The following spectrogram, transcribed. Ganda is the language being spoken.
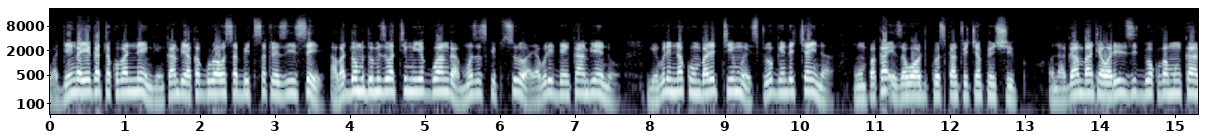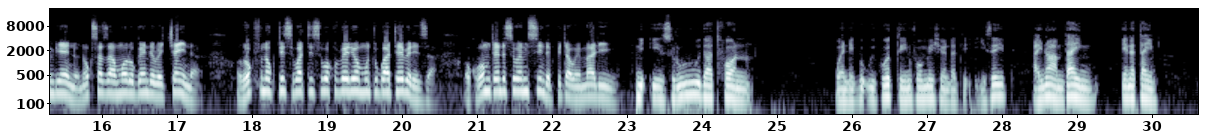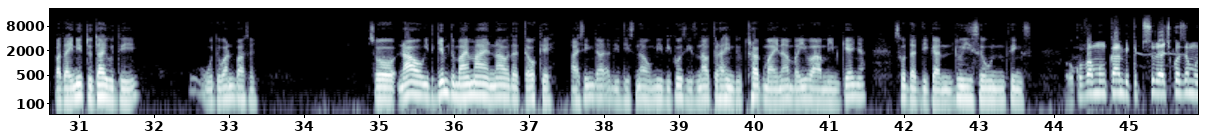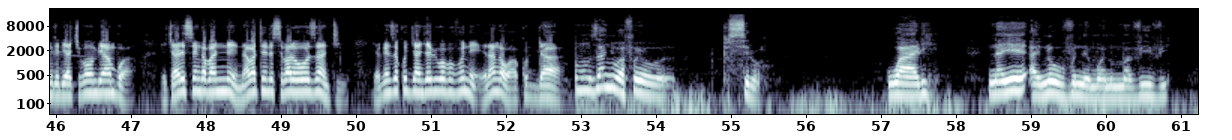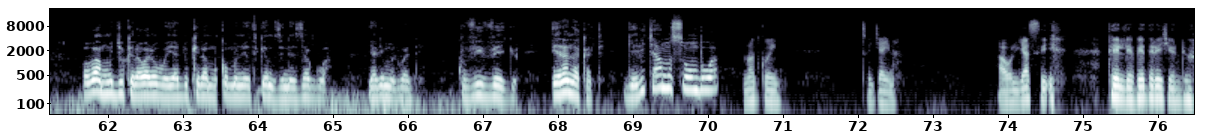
wadde nga yeegatta ku banne ng'enkambi yakaggulwawo sabbiiti ssatu eziyise abadde omuduumizi wa ttiimu y'eggwanga moses kipsulo ayabulidde enkambi eno ng'ebula ennaku mbale ttiimu esitula okgenda e china mu mpaka eza world cross country championship. Ono agamba nti awaliriziddwa okuva mu nkambi eno n'okusazaamu olugende lwe china olw'okufuna okutiisibwatiisibwa okuva eri omuntu gw'ateebereza okuba omutendesi w'emisinde peter wemali. Is through that phone when we got the information that he said i know i'm dying anytime but i need to die with the with one person. So now it came to my mind now that okay i think that it is now me because he's now trying to track my number if i'm in kenya so that he can do his own things. Okuva mu nkambi kipusula yakikoze mu ngeri ya kibombyambwa ekyalisenga banne n'abatendesi balowooza nti yagenze kujjanjabibwa buvune era nga wakudda. Omuzanyi waffe oyo pusiro waali naye alina obuvune wano mu maviivi oba amujjukira wali bwe yaddukira mu community games nezagwa yali mulwadde ku viivi egyo. Era nakati geri kyamusumbuwa. I will just tell the federation to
